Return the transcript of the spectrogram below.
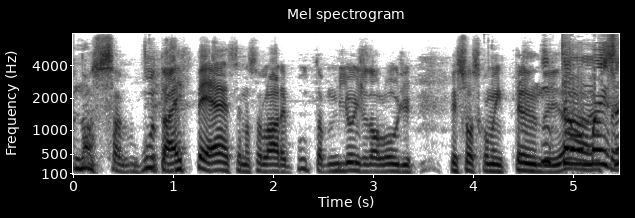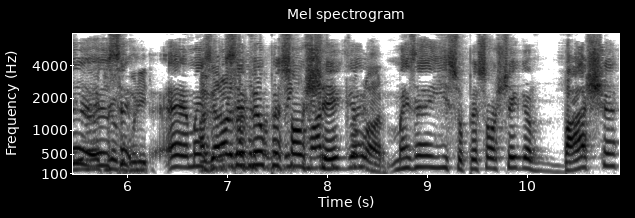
Nossa, puta, FPS no celular, puta, milhões de download, pessoas comentando. e, Então, ah, mas é, jogo cê- é, mas você tá vê o pessoal chega, mas é isso, o pessoal chega, baixa,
